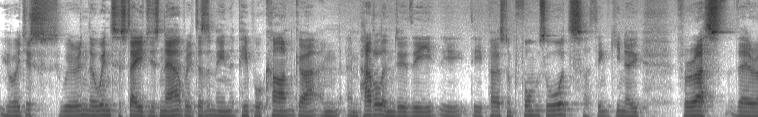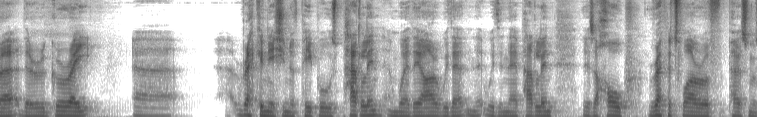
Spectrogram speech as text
we're just we're in the winter stages now, but it doesn't mean that people can't go out and, and paddle and do the, the, the personal performance awards. I think you know for us they're a, they're a great uh, recognition of people's paddling and where they are within, within their paddling. There's a whole repertoire of personal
